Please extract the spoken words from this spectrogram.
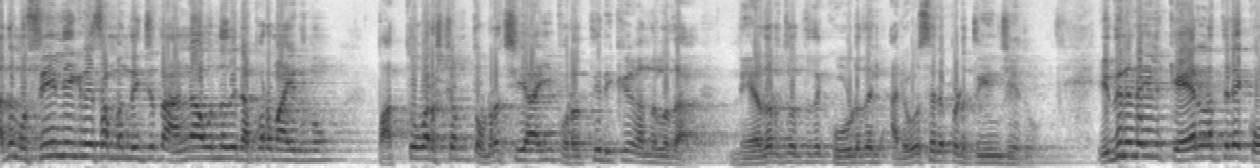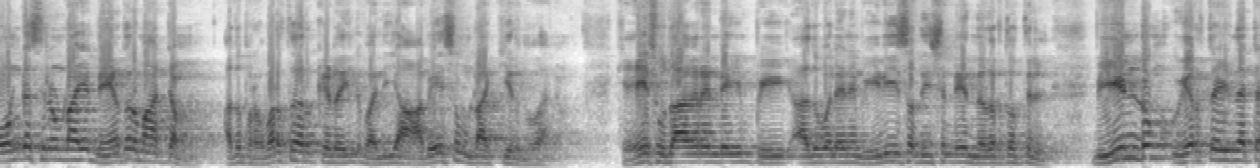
അത് മുസ്ലിം ലീഗിനെ സംബന്ധിച്ച് താങ്ങാവുന്നതിനപ്പുറമായിരുന്നു. പത്തു വർഷം തുടർച്ചയായി പുറത്തിരിക്കുക എന്നുള്ളത് നേതൃത്വത്തെ കൂടുതൽ അലോസരപ്പെടുത്തുകയും ചെയ്തു. ഇതിനിടയിൽ കേരളത്തിലെ കോൺഗ്രസിലുണ്ടായ നേതൃമാറ്റം അത് പ്രവർത്തകർക്കിടയിൽ വലിയ ആവേശം ഉണ്ടാക്കിയിരുന്നതാണ് കെ സുധാകരന്റെയും പി അതുപോലെ തന്നെ വി ഡി സതീശന്റെയും നേതൃത്വത്തിൽ വീണ്ടും ഉയർത്തെഴുന്നേറ്റ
